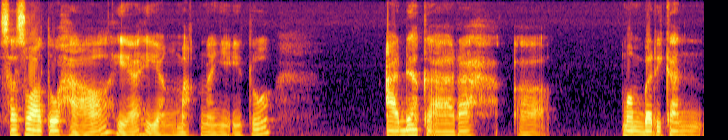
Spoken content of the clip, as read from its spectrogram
sesuatu hal ya yang maknanya itu ada ke arah uh, memberikan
